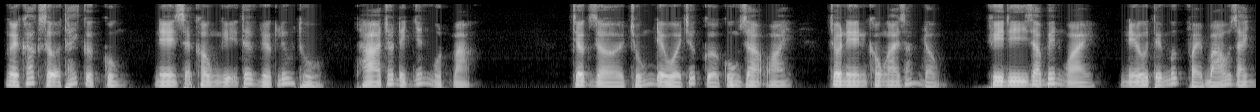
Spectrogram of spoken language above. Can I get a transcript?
Người khác sợ thái cực cung, Nên sẽ không nghĩ tới việc lưu thủ Thả cho địch nhân một mạng. Trước giờ chúng đều ở trước cửa cung ra oai, Cho nên không ai dám động. Khi đi ra bên ngoài, Nếu tới mức phải báo danh,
